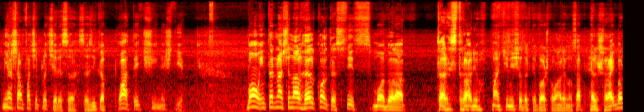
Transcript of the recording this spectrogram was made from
mie așa îmi face plăcere să, să zic că poate cine știe. Bun, International Hell Contest, știți modul ăla tare straniu, m-am chinit și eu de câteva ori pe am renunțat, Hell Schreiber,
